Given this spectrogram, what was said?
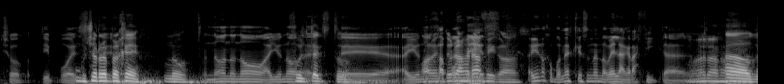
mucho tipo... Mucho este- RPG, no. No, no, no. Hay uno... Full texto. este, hay uno Aventuras japonés- gráficas. Hay uno japonés que es una novela gráfica. No era Ah, ok.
